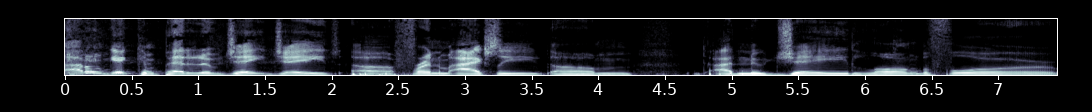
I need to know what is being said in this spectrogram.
I don't get competitive. Jay Jay, uh, friend of I actually um, I knew Jay long before.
